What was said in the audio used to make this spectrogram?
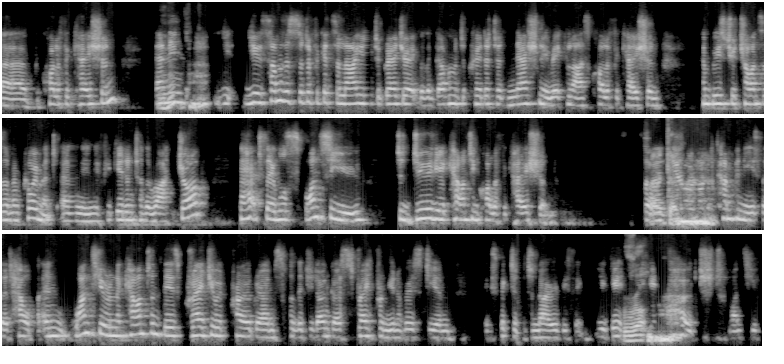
uh, qualification, and then you, you some of the certificates allow you to graduate with a government accredited, nationally recognized qualification can boost your chances of employment. And then if you get into the right job, perhaps they will sponsor you to do the accounting qualification. So Okay. there are a lot of companies that help. And once you're an accountant, there's graduate programs so that you don't go straight from university and expected to know everything. You get, Right. you get coached once you've.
